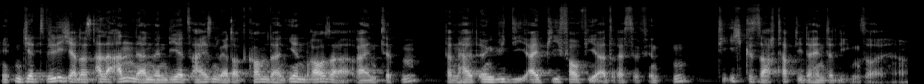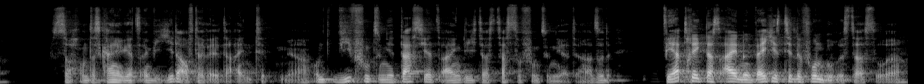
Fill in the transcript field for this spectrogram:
Und jetzt will ich ja, dass alle anderen, wenn die jetzt heisenware.com da in ihren Browser reintippen, dann halt irgendwie die IPv4-Adresse finden, die ich gesagt habe, die dahinter liegen soll, ja. So, und das kann ja jetzt irgendwie jeder auf der Welt da eintippen, ja. Und wie funktioniert das jetzt eigentlich, dass das so funktioniert? Ja? Also wer trägt das ein und welches Telefonbuch ist das so? Ja?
